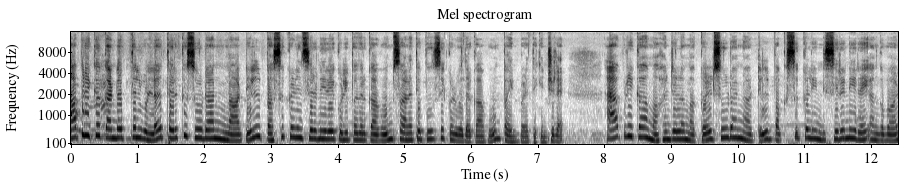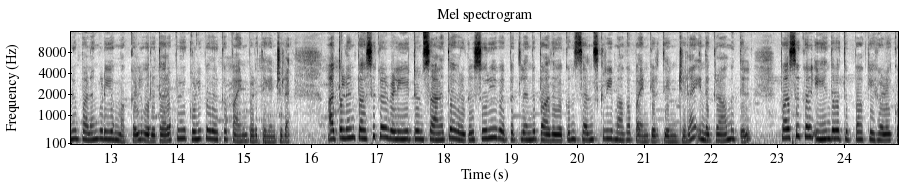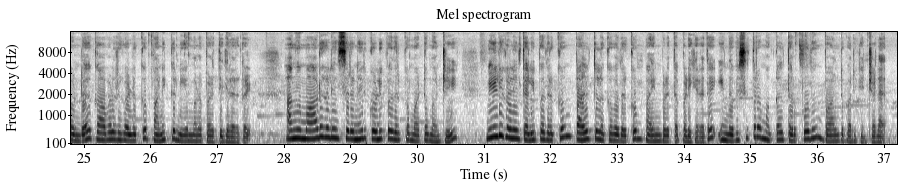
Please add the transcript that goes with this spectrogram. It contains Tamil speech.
ஆப்பிரிக்க கண்டத்தில் உள்ள தெற்கு சூடான் நாட்டில் பசுக்களின் சிறுநீரை குளிப்பதற்காகவும் சாணத்தை பூசிக்கொள்வதற்காகவும் பயன்படுத்துகின்றனர். ஆப்பிரிக்கா மகண்டல மக்கள் சூடான் நாட்டில் பசுக்களின் சிறுநீரை அங்கு வாழும் பழங்குடிய மக்கள் ஒரு தரப்பினர் குளிப்பதற்கு பயன்படுத்துகின்றனர். அத்துடன் பசுக்கள் வெளியேற்றும் சாணத்தை அவர்கள் சூரிய வெப்பத்திலிருந்து பாதுகாக்கும் சன்ஸ்கிரீமாக பயன்படுத்துகின்றன இந்த கிராமத்தில் பசுக்கள் இயந்திர துப்பாக்கிகளை கொண்ட காவலர்களுக்கு பணிக்கு நியமனப்படுத்துகிறார்கள். அங்கு மாடுகளின் சிறுநீர் குளிப்பதற்கு மட்டுமன்றி வீடுகளில் தெளிப்பதற்கும் பல் துலக்குவதற்கும் பயன்படுத்தப்படுகிறது. இந்த விசித்திர மக்கள் தற்போதும் வாழ்ந்து வருகின்றனர்.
